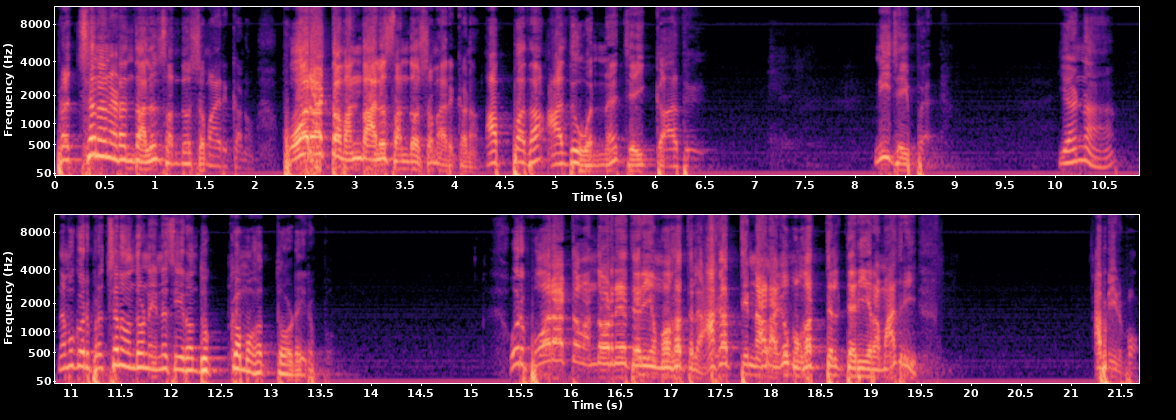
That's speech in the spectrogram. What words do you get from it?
பிரச்சனை நடந்தாலும் சந்தோஷமா இருக்கணும். போராட்டம் வந்தாலும் சந்தோஷமா இருக்கணும். அப்பதான் அது ஒன்ன ஜெயிக்காது. நீ ஜெயிப்ப. ஏன்னா நமக்கு ஒரு பிரச்சனை வந்த என்ன செய்யறோம்? துக்க முகத்தோட இருப்போம். ஒரு போராட்டம் வந்த உடனே தெரியும் முகத்துல. அகத்தின் அழகு முகத்தில் தெரிகிற மாதிரி. அப்படி இருப்போம்.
